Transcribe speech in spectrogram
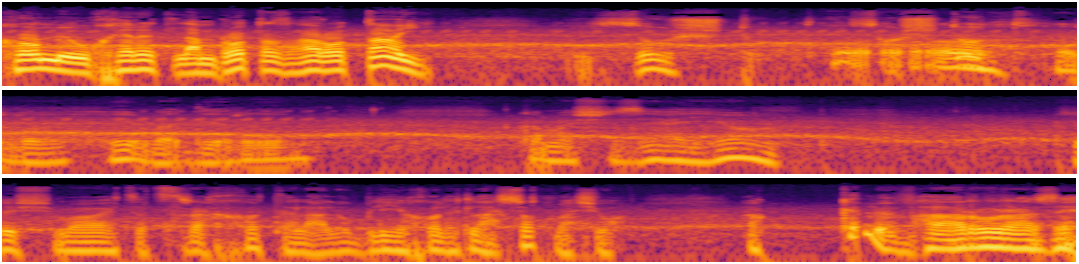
כה מאוחרת למרות אזהרותיי? איזו שטות, איזו שטות. אלוהים אדירים, כמה שזה היום. לשמוע את הצרחות הללו בלי יכולת לעשות משהו. הכלב הארור הזה,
